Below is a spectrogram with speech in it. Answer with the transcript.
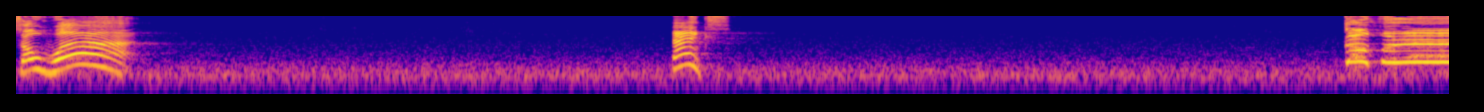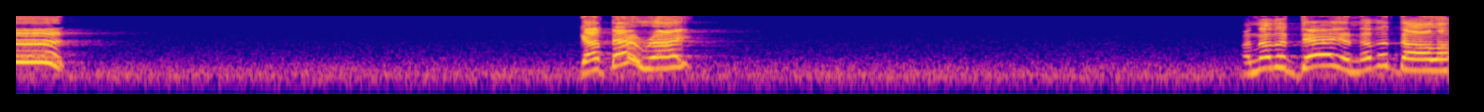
So what? Thanks. Go for it! Got that right. Another day, another dollar.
